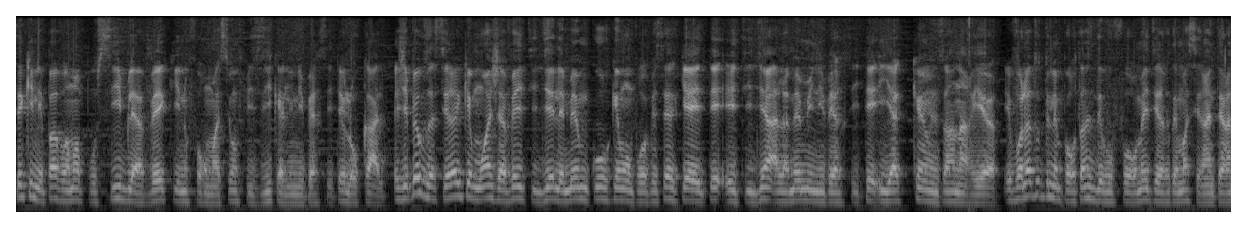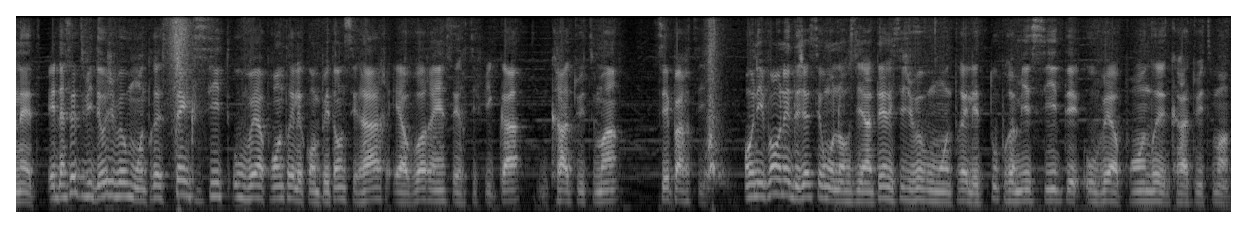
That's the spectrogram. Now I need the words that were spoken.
ce qui n'est pas vraiment possible avec une formation physique à l'université locale. Et je peux vous assurer que moi, j'avais étudié les mêmes cours que mon professeur qui a été étudiant à la même université il y a 15 ans en arrière. Et voilà toute l'importance de vous former directement sur Internet. Et dans cette vidéo, je vais vous montrer 5 sites où vous pouvez apprendre les compétences rares et avoir un certificat gratuitement c'est parti. On y va, on est déjà sur mon ordinateur. Ici, je vais vous montrer les tout premiers sites vous pouvez apprendre gratuitement.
